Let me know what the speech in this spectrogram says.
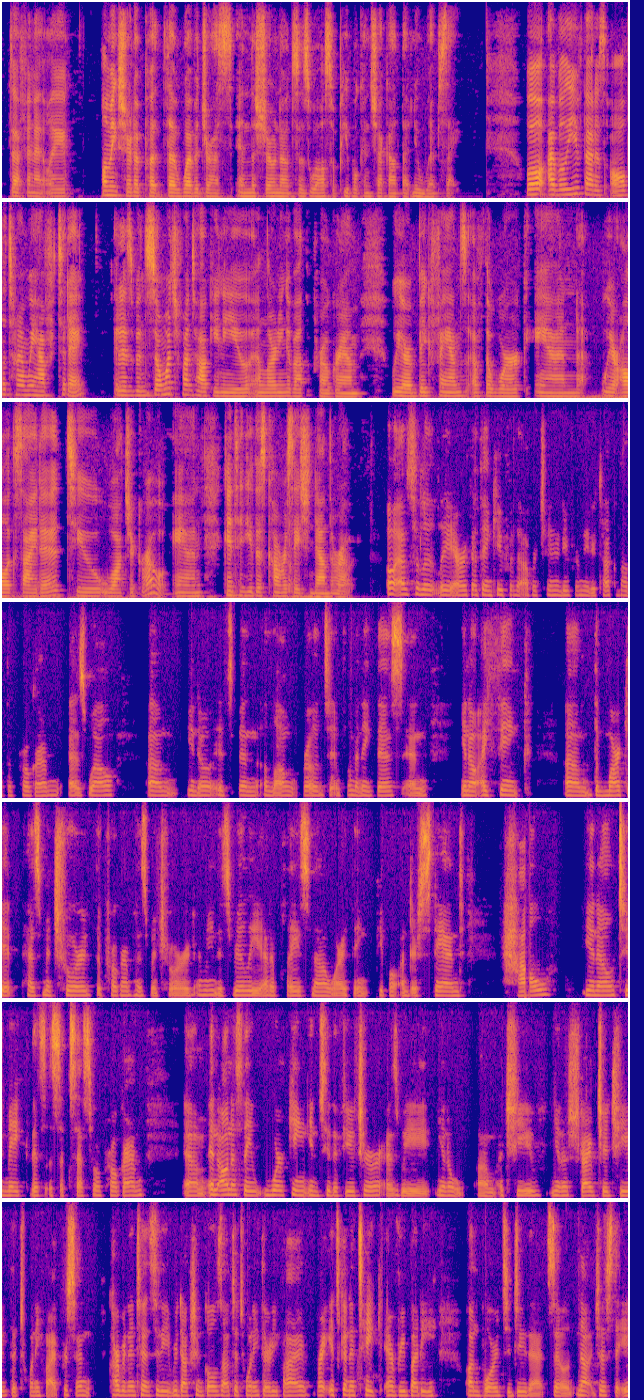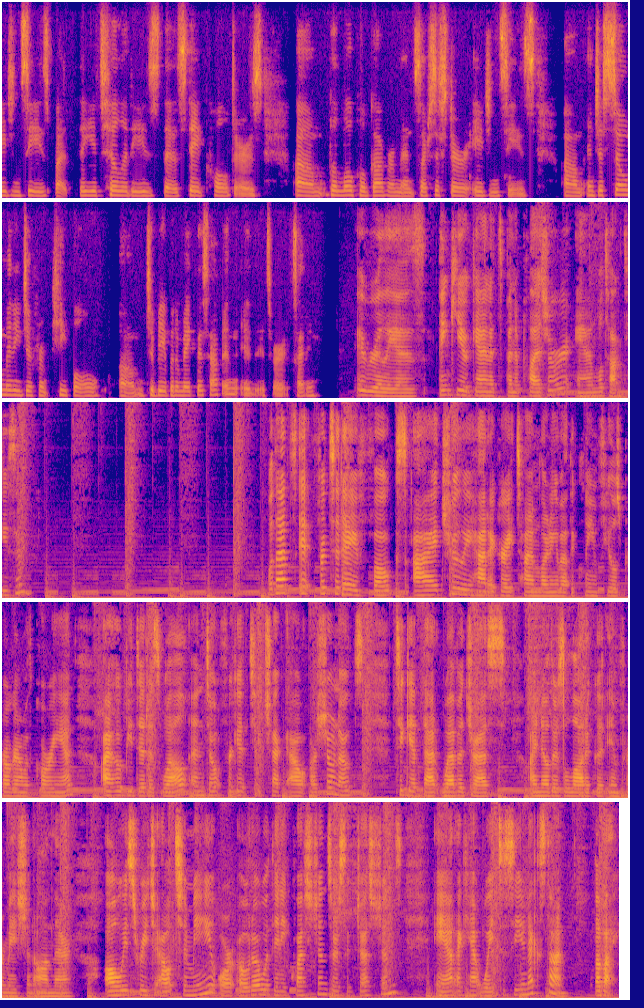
Definitely. I'll make sure to put the web address in the show notes as well so people can check out that new website. Well, I believe that is all the time we have for today. It has been so much fun talking to you and learning about the program. We are big fans of the work and we are all excited to watch it grow and continue this conversation down the road. Oh, absolutely, Erica. Thank you for the opportunity for me to talk about the program as well. Um, you know, it's been a long road to implementing this, and you know, I think um, the market has matured, the program has matured. I mean, it's really at a place now where I think people understand how you know, to make this a successful program. Um, and honestly, working into the future as we, you know, um, achieve, you know, strive to achieve the 25% carbon intensity reduction goals out to 2035, right? It's going to take everybody on board to do that. So not just the agencies, but the utilities, the stakeholders, um, the local governments, our sister agencies, um, and just so many different people um, to be able to make this happen. It, it's very exciting. It really is. Thank you again. It's been a pleasure, and we'll talk to you soon. Well, that's it for today, folks. I truly had a great time learning about the Clean Fuels program with Cory Ann. I hope you did as well. And don't forget to check out our show notes to get that web address. I know there's a lot of good information on there. Always reach out to me or ODOE with any questions or suggestions. And I can't wait to see you next time. Bye bye.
